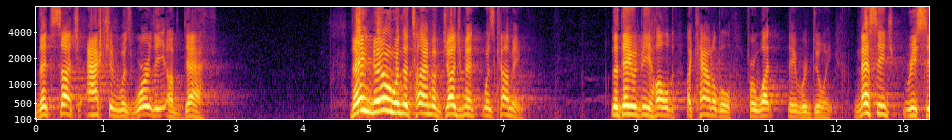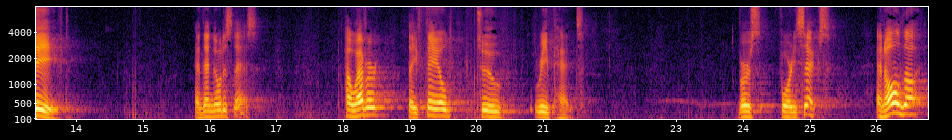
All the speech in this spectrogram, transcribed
that such action was worthy of death. They knew when the time of judgment was coming that they would be held accountable for what they were doing. Message received. And then notice this. However, they failed to repent. Verse 46. And although,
